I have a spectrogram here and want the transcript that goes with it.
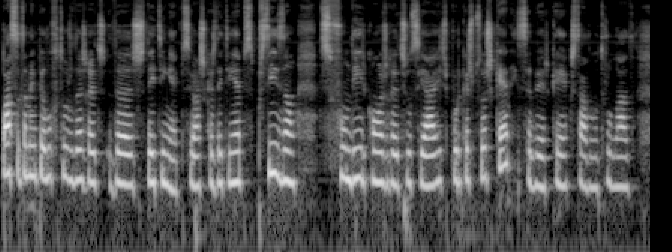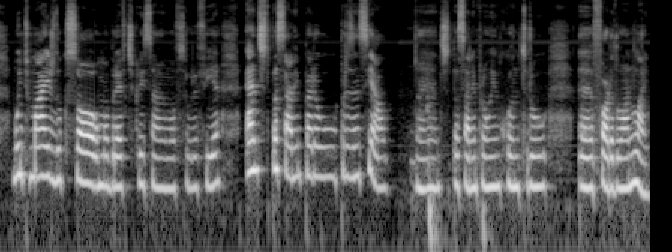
passa também pelo futuro das redes das dating apps. Eu acho que as dating apps precisam de se fundir com as redes sociais porque as pessoas querem saber quem é que está do outro lado, muito mais do que só uma breve descrição e uma fotografia, antes de passarem para o presencial. É? Antes de passarem para um encontro uh, fora do online.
